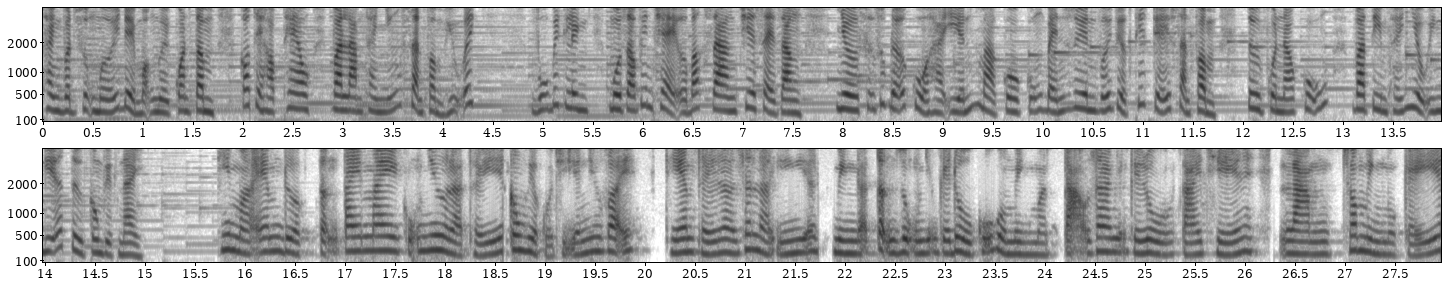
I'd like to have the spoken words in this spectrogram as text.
thành vật dụng mới để mọi người quan tâm, có thể học theo và làm thành những sản phẩm hữu ích. Vũ Bích Linh, một giáo viên trẻ ở Bắc Giang chia sẻ rằng nhờ sự giúp đỡ của Hải Yến mà cô cũng bén duyên với việc thiết kế sản phẩm từ quần áo cũ và tìm thấy nhiều ý nghĩa từ công việc này. Khi mà em được tận tay may cũng như là thấy công việc của chị Yến như vậy thì em thấy là rất là ý nghĩa. Mình đã tận dụng những cái đồ cũ của mình mà tạo ra những cái đồ tái chế này, làm cho mình một cái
